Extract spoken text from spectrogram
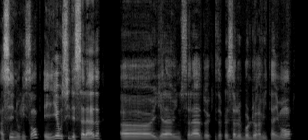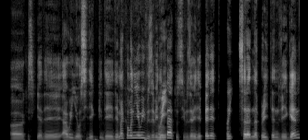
assez nourrissantes. Et il y a aussi des salades. Euh, il y a une salade qu'ils appellent ça le bol de ravitaillement. Euh, Qu'est-ce qu'il y a des... Ah oui, il y a aussi des, des, des macaronis. Oui, vous avez Oui. des pâtes aussi. Vous avez des penettes. Oui. Salade napolitaine vegan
